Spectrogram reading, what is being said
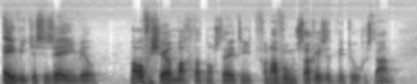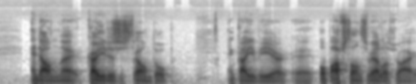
eventjes de zee in wil. Maar officieel mag dat nog steeds niet. Vanaf woensdag is het weer toegestaan. En dan kan je dus het strand op. En kan je weer uh, op afstand weliswaar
